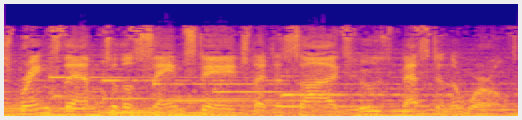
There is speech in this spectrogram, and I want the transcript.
Which brings them to the same stage that decides who's best in the world.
